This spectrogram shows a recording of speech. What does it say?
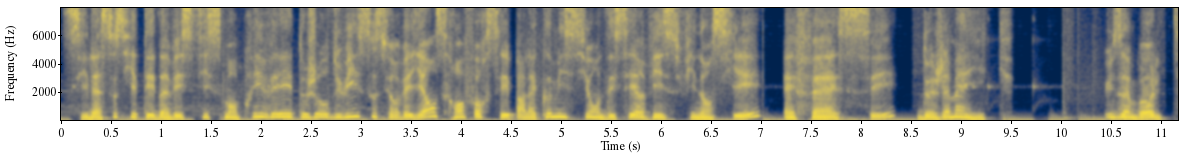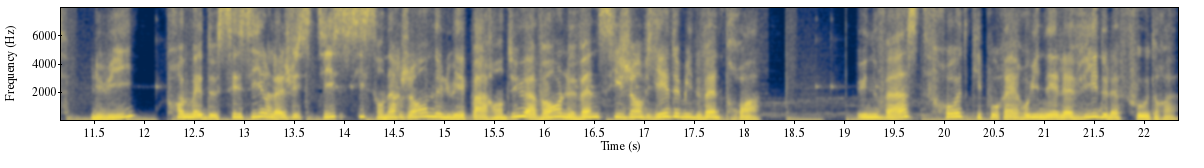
Si la société d'investissement privé est aujourd'hui sous surveillance renforcée par la Commission des services financiers, FASC, de Jamaïque, Usain Bolt, lui, promet de saisir la justice si son argent ne lui est pas rendu avant le 26 janvier 2023. Une vaste fraude qui pourrait ruiner la vie de la foudre.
